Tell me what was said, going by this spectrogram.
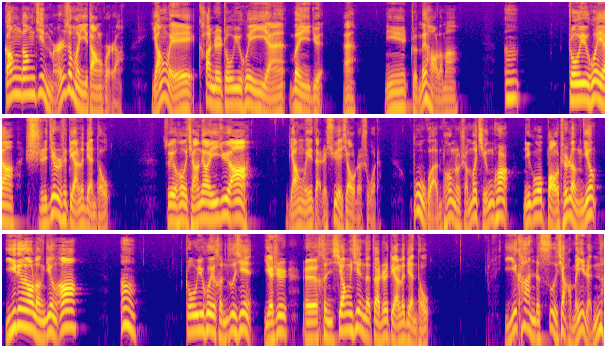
刚刚进门这么一当会儿啊，杨伟看着周玉慧一眼，问一句：“哎，你准备好了吗？”“嗯。”周玉慧啊，使劲是点了点头。最后强调一句啊，杨伟在这血笑着说着：“不管碰着什么情况，你给我保持冷静，一定要冷静啊。”“嗯。”周玉慧很自信，也是呃很相信的，在这点了点头。一看这四下没人呢，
